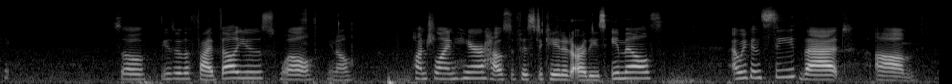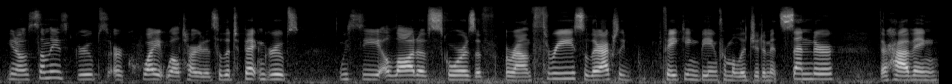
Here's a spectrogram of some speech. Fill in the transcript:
Okay. So these are the five values. Well, you know, punchline here, how sophisticated are these emails? And we can see that, um, you know, some of these groups are quite well targeted. So the Tibetan groups, we see a lot of scores of around three, so they're actually faking being from a legitimate sender. They're having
